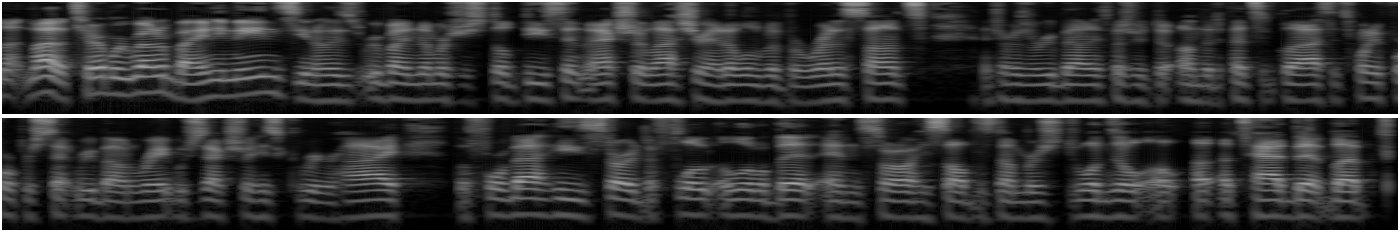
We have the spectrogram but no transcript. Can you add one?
not not a terrible rebounder by any means. You know his rebounding numbers are still decent. Actually, last year had a little bit of a renaissance in terms of rebounding, especially on the defensive glass. A 24% rebound rate, which is actually his career high. Before that, he started to float a little bit, and so he saw those numbers dwindle a, a, tad bit. But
